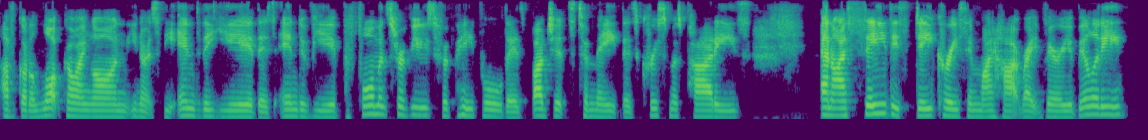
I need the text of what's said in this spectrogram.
I've got a lot going on, you know it's the end of the year, there's end of year performance reviews for people, there's budgets to meet, there's Christmas parties and I see this decrease in my heart rate variability.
